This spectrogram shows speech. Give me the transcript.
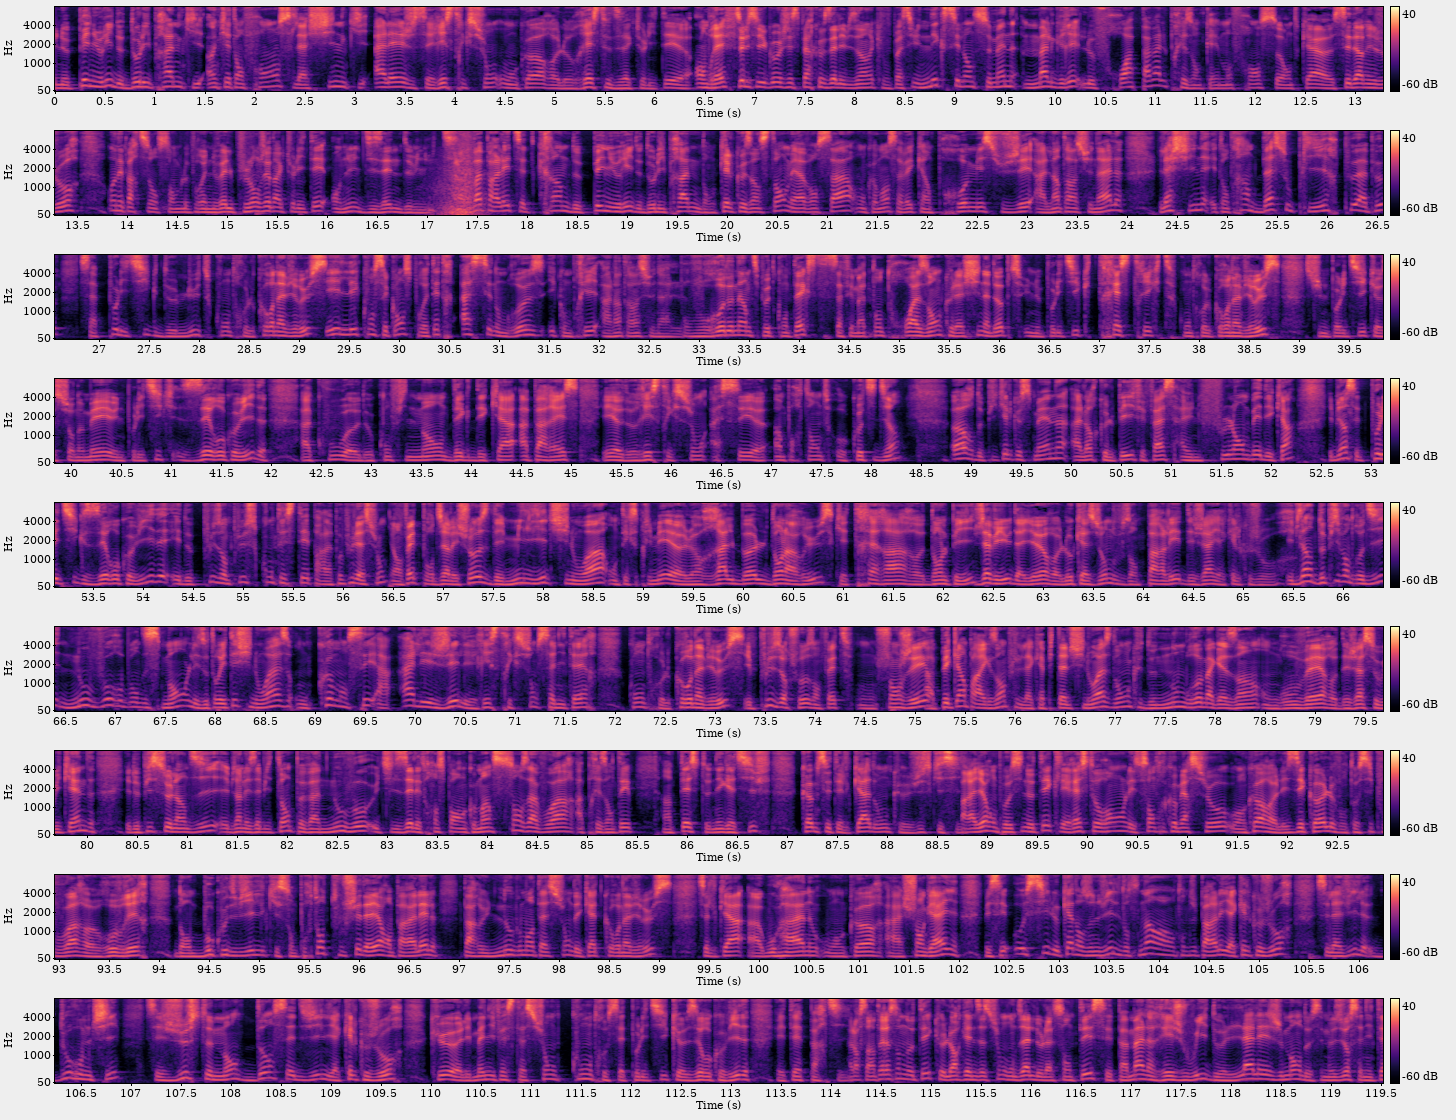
Une pénurie de doliprane qui inquiète en France, la Chine qui allège ses restrictions ou encore le reste des actualités. En bref, salut c'est Hugo, j'espère que vous allez bien, que vous passez une excellente semaine malgré le froid pas mal présent quand même en France, en tout cas ces derniers jours. On est parti ensemble pour une nouvelle plongée d'actualité en une dizaine de minutes. Alors on va parler de cette crainte de pénurie de doliprane dans quelques instants, mais avant ça, on commence avec un premier sujet à l'international. La Chine est en train d'assouplir peu à peu sa politique de lutte contre le coronavirus et les conséquences pourraient être assez nombreuses, y compris à l'international. Pour vous redonner un petit peu de contexte, ça fait maintenant trois ans que la Chine adopte une politique très stricte contre le coronavirus. C'est une politique surnommée une politique zéro Covid, à coup euh, de confinement dès que des cas apparaissent et euh, de restrictions assez euh, importantes au quotidien. Or, depuis quelques semaines, alors que le pays fait face à une flambée des cas, eh bien cette politique zéro Covid est de plus en plus contestée par la population. Et en fait, pour dire les choses, des milliers de Chinois ont exprimé leur ras-le-bol dans la rue, ce qui est très rare dans le pays. J'avais eu d'ailleurs l'occasion de vous en parler déjà il y a quelques jours. Et Eh bien, depuis vendredi, nouveau rebondissement, les autorités chinoises ont commencé à alléger les restrictions sanitaires contre le coronavirus et plusieurs choses en fait ont changé. À Pékin par exemple, la capitale chinoise donc, de nombreux magasins ont rouvert déjà ce week-end et depuis ce lundi, eh bien les habitants peuvent à nouveau utiliser les transports en commun sans avoir à présenter un test négatif comme c'était le cas donc jusqu'ici. Par ailleurs, on peut aussi noter que les restaurants, les centres commerciaux ou encore les écoles vont aussi pouvoir euh, rouvrir dans beaucoup de villes qui sont pourtant touchées d'ailleurs en parallèle par une augmentation des cas de coronavirus. C'est le cas à Wuhan ou encore à Shanghai, mais c'est aussi le cas dans une ville dont on a entendu parler il y a quelques jours, c'est la ville d'Urumqi. C'est justement dans cette ville il y a quelques jours que euh, les manifestations contre cette politique euh, zéro Covid étaient parties. Alors c'est intéressant de noter que l'Organisation mondiale de la santé s'est pas mal réjouie de l'allègement de ces mesures sanitaires.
